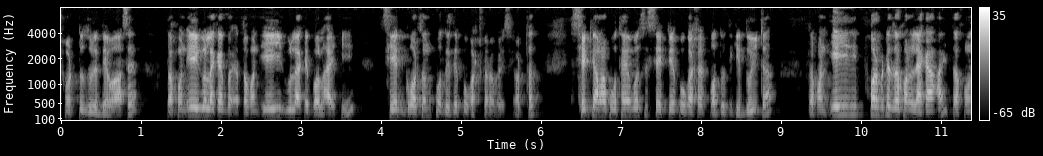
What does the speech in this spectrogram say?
শর্ত জুড়ে দেওয়া আছে, তখন এইগুলাকে তখন এইগুলাকে বলা হয় কি? সেট গঠন পদ্ধতিতে প্রকাশ করা হয়েছে। অর্থাৎ সেটকে আমরা প্রথমে বলছি সেটকে প্রকাশের পদ্ধতি কি? দুইটা। তখন এই ফরম্যাটে যখন লেখা হয়, তখন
